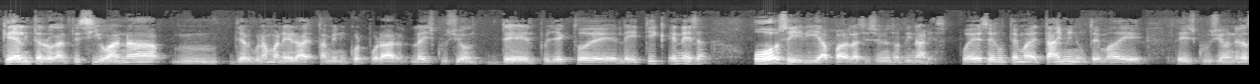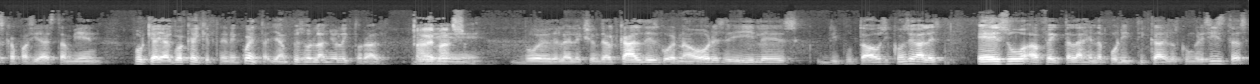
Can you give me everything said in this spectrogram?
Queda el interrogante si van a, mm, de alguna manera, también incorporar la discusión del proyecto de ley TIC en esa, o se iría para las sesiones ordinarias. Puede ser un tema de timing, un tema de, discusión en las capacidades también, porque hay algo que hay que tener en cuenta. Ya empezó el año electoral. Además. Eh, de la elección de alcaldes, gobernadores, ediles, diputados y concejales, eso afecta la agenda política de los congresistas.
